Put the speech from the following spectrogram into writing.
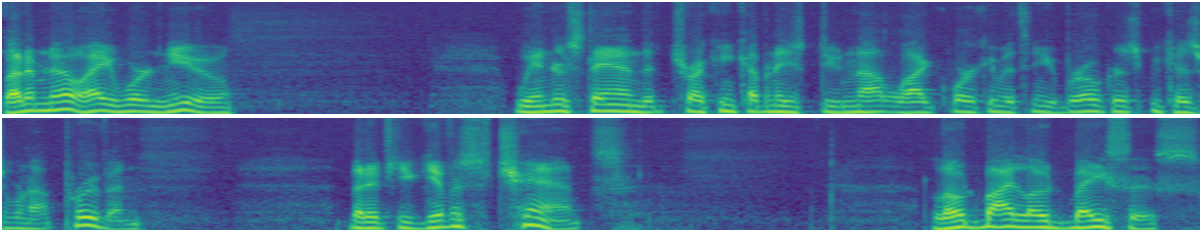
Let them know, hey, we're new. We understand that trucking companies do not like working with new brokers because we're not proven. But if you give us a chance, load by load basis,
